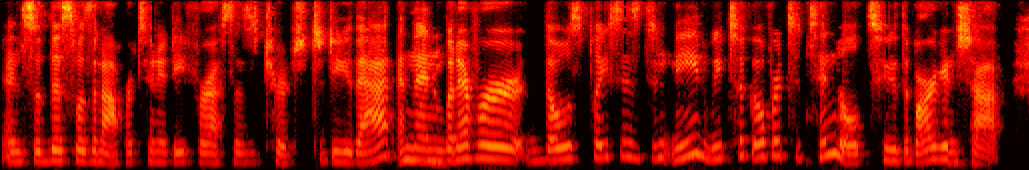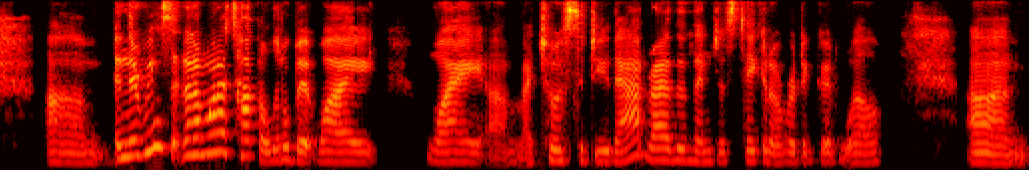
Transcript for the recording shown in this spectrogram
And so this was an opportunity for us as a church to do that. And then whatever those places didn't need we took over to tyndall to the bargain shop um, and the reason and i want to talk a little bit why why um, i chose to do that rather than just take it over to goodwill um,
